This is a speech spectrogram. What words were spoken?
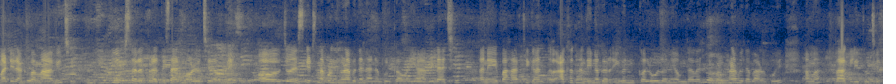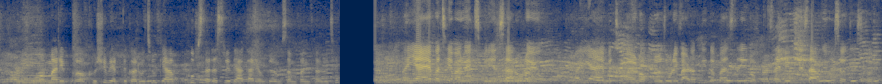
માટે રાખવામાં આવ્યું છે. ખૂબ સરસ પ્રતિસાદ મળ્યો છે અમને. જોયસ કિડ્સના પણ ઘણા બધા નાના ભૂલકાઓ અહીંયા આવેલા છે અને બહારથી આખા ગાંધીનગર, ઇવન કલોલ અને અમદાવાદથી પણ ઘણા બધા બાળકોએ આમાં ભાગ લીધો છે. હું મારી ખુશી વ્યક્ત કરું છું કે આ ખૂબ સરસ રીતે આ કાર્યક્રમ સંપન્ન થયો છે. અહીંયા આવ્યા પછી અમારો એક્સપિરિયન્સ સારો રહ્યો. અહીંયા આવ્યા પછી મારા ડૉક્ટર જોડે બાળકની તપાસ થઈ. ડૉક્ટર સાહેબે મને સારું એવું સજેસ્ટ કર્યું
